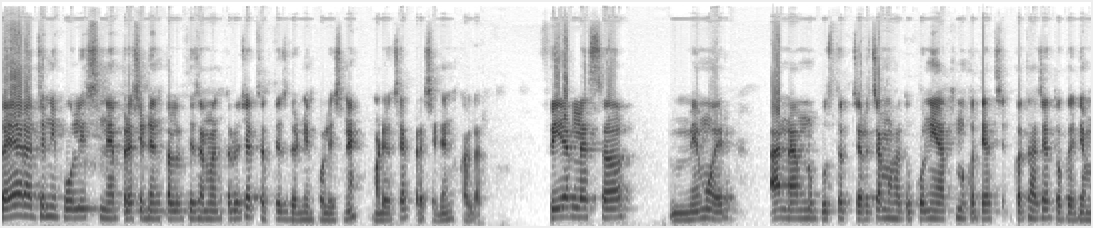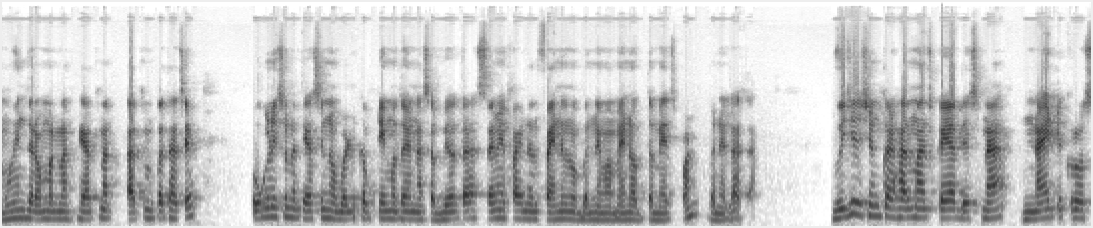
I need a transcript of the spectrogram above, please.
કયા રાજ્યની પોલીસને પ્રેસિડેન્ટ કલરથી સન્માનિત કર્યું છે? છત્તીસગઢની પોલીસને મળ્યો છે પ્રેસિડેન્ટ કલર ફિયરલેસ મેમોર આ નામનું પુસ્તક ચર્ચામાં હતું. કોની આત્મકથા કથા છે? તો કે જે મોહિન્દર અમરનાથની આત્મ, આત્મકથા છે. ઓગણીસો ને ત્યાસી નો વર્લ્ડ કપ ટીમ હતો. એના સભ્ય હતા. સેમીફાઇનલ ફાઇનલમાં બંનેમાં મેન ઓફ ધ મેચ પણ બનેલા હતા. વિજય શંકર હાલમાં જ કયા દેશના નાઇટ ક્રોસ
